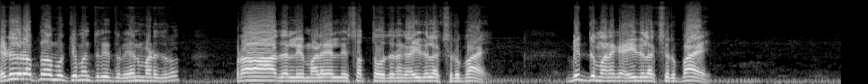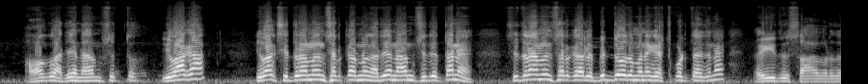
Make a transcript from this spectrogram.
ಯಡಿಯೂರಪ್ಪನ ಮುಖ್ಯಮಂತ್ರಿ ಇದ್ದರು ಏನು ಮಾಡಿದರು? ಪ್ರವಾಹದಲ್ಲಿ ಮಳೆಯಲ್ಲಿ ಸತ್ತು ಹೋದನಿಗೆ ಐದು ಲಕ್ಷ ರೂಪಾಯಿ. ಬಿದ್ದು ಮನೆಗೆ ಐದು ಲಕ್ಷ ರೂಪಾಯಿ. ಅವಾಗೂ ಅದೇ ನಾಮ್ಸ್ ಇತ್ತು. ಇವಾಗ? ಇವಾಗ ಸಿದ್ದರಾಮಯ್ಯ ಸರ್ಕಾರನಾಗ ಅದೇ ನಾಮ್ಸ್ ಇದೆ ತಾನೆ. ಸಿದ್ದರಾಮಯ್ಯನ ಸರ್ಕಾರ ಬಿದ್ದೋದ ಮನೆಗೆ ಎಷ್ಟು ಕೊಡ್ತಾ ಇದ್ದೀನಿ? ಐದು ಸಾವಿರದ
